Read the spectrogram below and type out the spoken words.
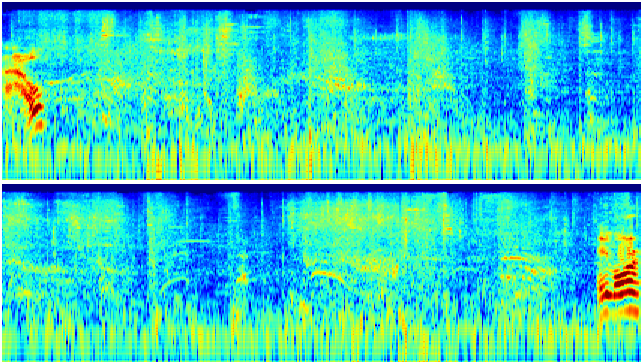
Ow. Any more?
